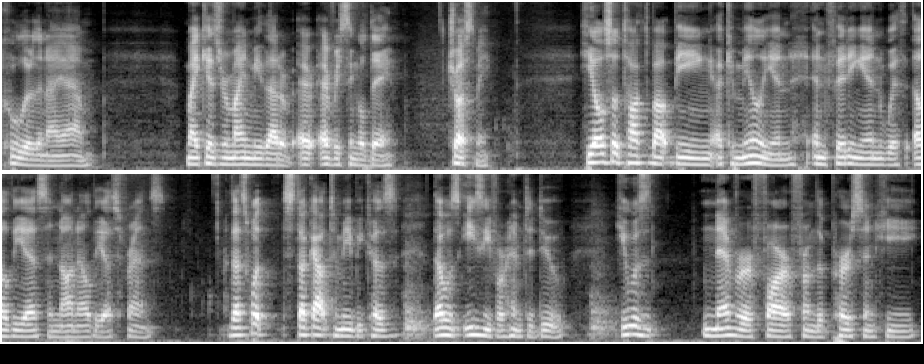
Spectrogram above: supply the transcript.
cooler than I am. My kids remind me that of every single day. Trust me. He also talked about being a chameleon and fitting in with LDS and non LDS friends. That's what stuck out to me because that was easy for him to do. He was never far from the person he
